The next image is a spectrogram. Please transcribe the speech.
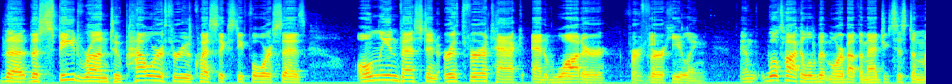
The the speed run to power through Quest 64 says only invest in earth for attack and water For for, healing. And we'll talk a little bit more about the magic system.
